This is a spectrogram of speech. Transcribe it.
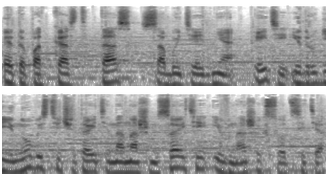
Это подкаст ТАСС «События дня». Эти и другие новости читайте на нашем сайте и в наших соцсетях.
